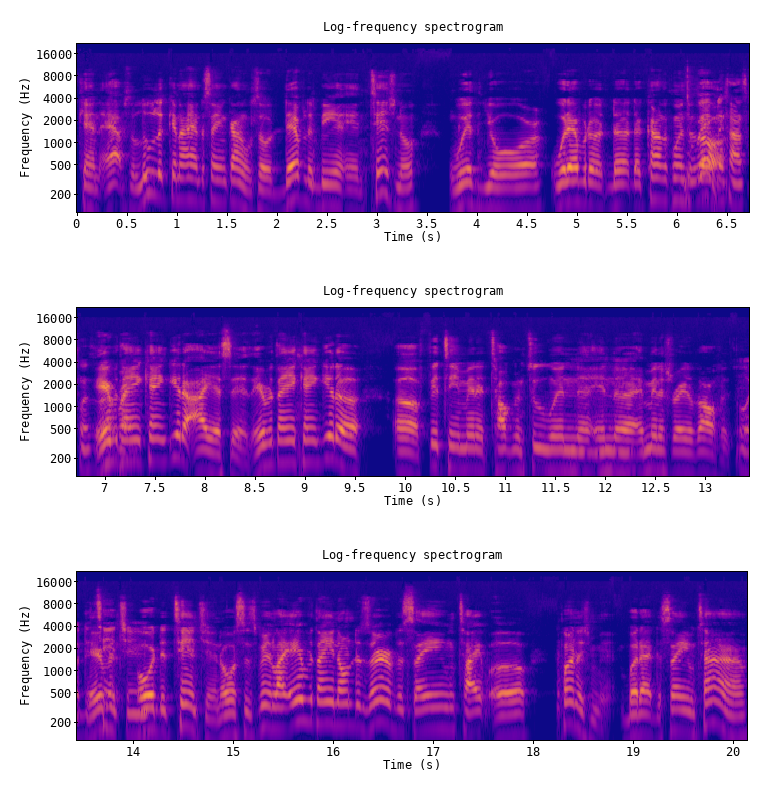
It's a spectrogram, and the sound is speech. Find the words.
Can absolutely cannot have the same consequence. So definitely being intentional with your whatever the the, the consequences Whatever are. the consequences Everything right. can't get a ISS. Everything can't get a. Uh, fifteen minute talking to in the, in the administrative office, Mm-hmm. Or Every- detention. or detention, or suspend. Like everything don't deserve the same type of punishment. But at the same time,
